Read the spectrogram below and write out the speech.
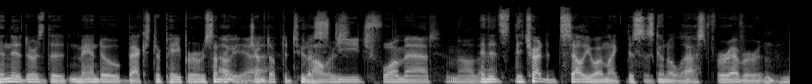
then there, there was the Mando Baxter paper or something Hmm. oh that yeah, jumped up to two dollars, Prestige format and all that. and it's, they tried to sell you on like this is going to last forever and Mm-hmm.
